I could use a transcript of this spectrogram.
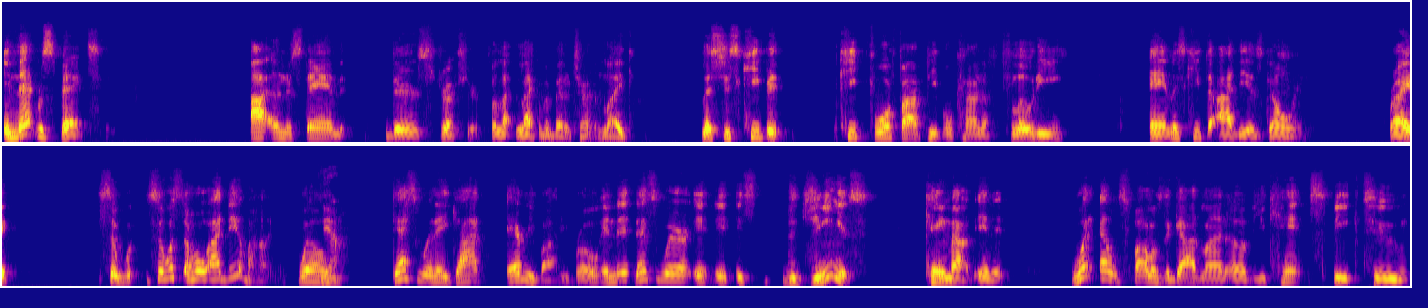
in that respect, I understand their structure for la- lack of a better term. Like let's just keep it keep four or five people kind of floaty and let's keep the ideas going. Right? So so what's the whole idea behind it? Well, Yeah. that's where they got everybody, bro. And that- that's where it, it it's the genius came out in it. What else follows the guideline of you can't speak to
